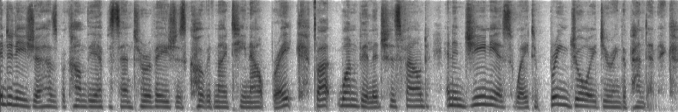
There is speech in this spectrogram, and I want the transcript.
Indonesia has become the epicenter of Asia's COVID 19 outbreak, but one village has found an ingenious way to bring joy during the pandemic.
